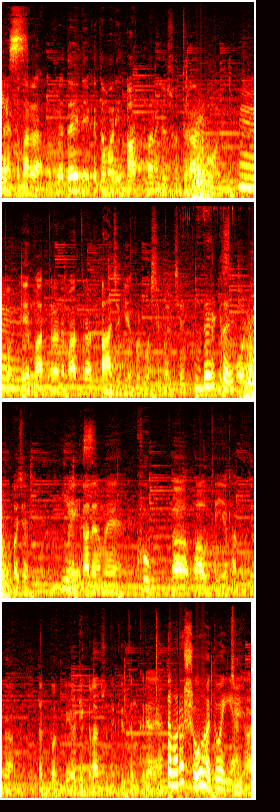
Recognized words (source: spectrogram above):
અને તમારા હૃદયને કે તમારી આત્માને જો શુદ્ધ રાખવો હોય તો એ માત્ર ને માત્ર આ જગ્યા પર પોસિબલ છે. બિલકુલ. ભજન. ગઈકાલે અમે ખૂબ ભાવથી અહીંયા ઠાકોરજીના લગભગ બે અઢી કલાક સુધી કીર્તન કર્યા અહીંયા. તમારો શો હતો જી હા.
